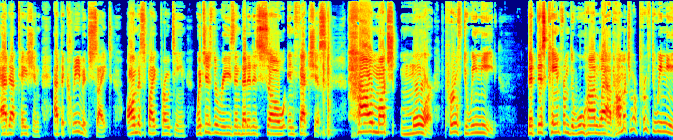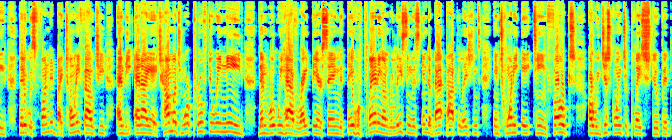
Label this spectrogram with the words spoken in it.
adaptation at the cleavage site on the spike protein, which is the reason that it is so infectious. How much more proof do we need that this came from the Wuhan lab? How much more proof do we need that it was funded by Tony Fauci and the NIH? How much more proof do we need than what we have right there saying that they were planning on releasing this into bat populations in 2018? Folks, are we just going to play stupid?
